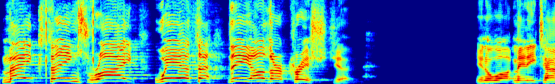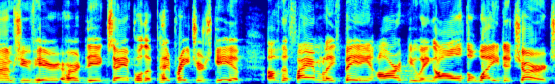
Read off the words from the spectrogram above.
make things right with the other Christian. You know what? Many times you've hear, heard the example that preachers give of the families being arguing all the way to church.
